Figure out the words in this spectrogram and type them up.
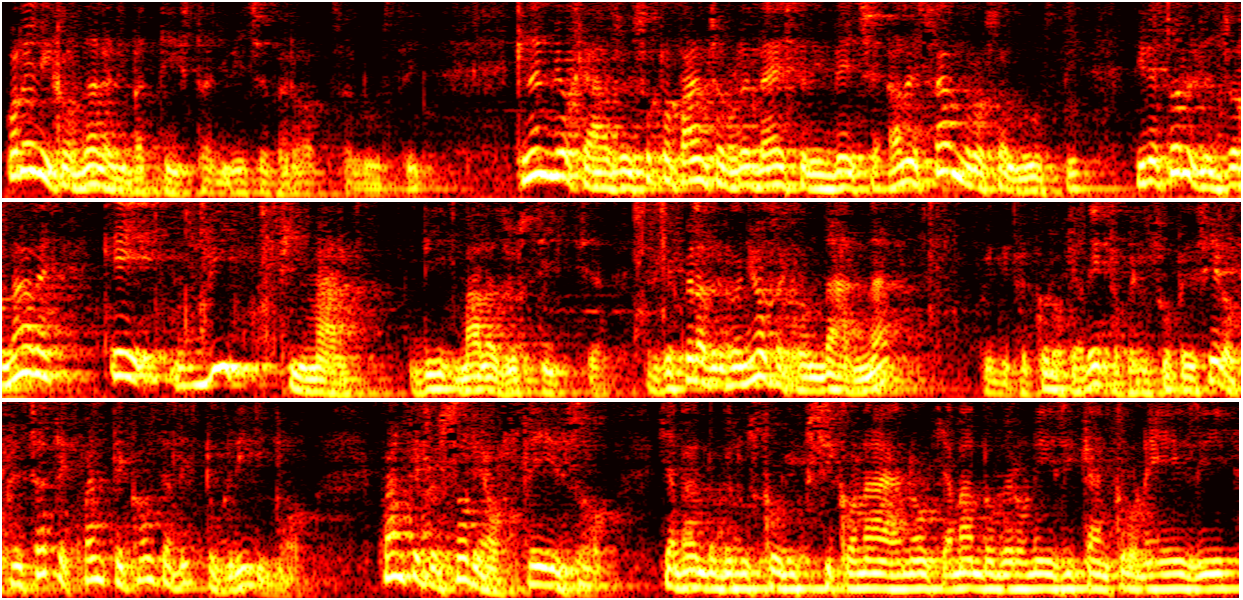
Vorrei ricordare di Battista, gli dice però Sallusti, che nel mio caso il sottopancia dovrebbe essere invece Alessandro Sallusti, direttore del giornale e vittima di mala giustizia, perché quella vergognosa condanna, quindi per quello che ha detto, per il suo pensiero, pensate quante cose ha detto Grillo, quante persone ha offeso, chiamando Berlusconi psiconano, chiamando Veronesi cancronesi,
